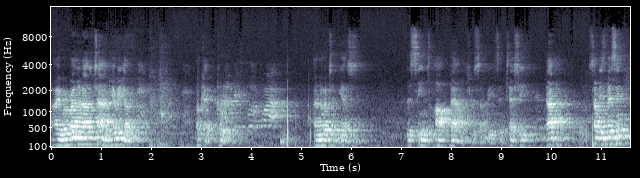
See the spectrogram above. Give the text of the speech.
All right, we're running out of time. Here we go. Okay, cool. I know it's, yes. This seems off balance for some reason. Teshi, uh, somebody's missing?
